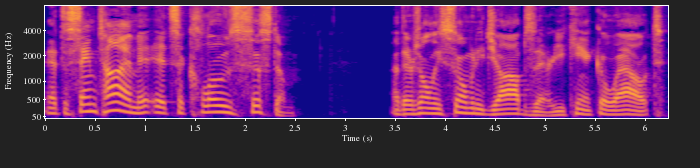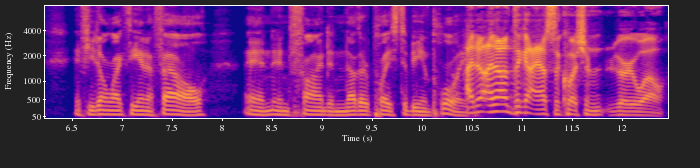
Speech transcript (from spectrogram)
At the same time, it's a closed system. Uh, there's only so many jobs there. You can't go out if you don't like the NFL and and find another place to be employed. I don't, I don't think I asked the question very well.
